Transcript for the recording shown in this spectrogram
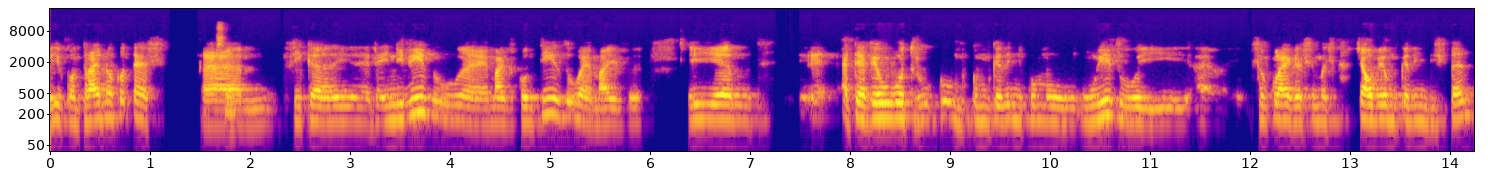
e o contrário não acontece. fica é indivíduo, é mais contido, é mais. E até vê o outro um, um bocadinho como um ídolo e são colegas, mas já o vê um bocadinho distante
